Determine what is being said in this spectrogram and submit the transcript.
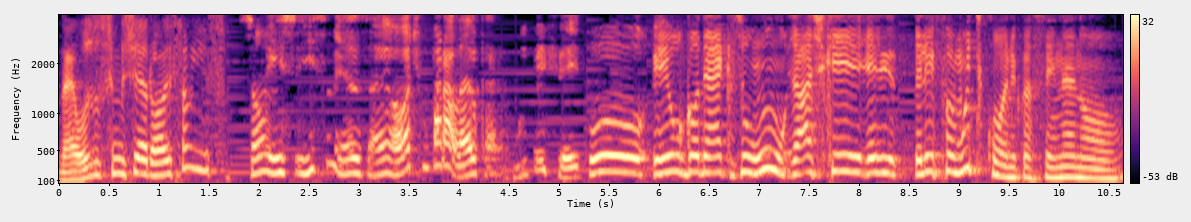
né? Hoje os filmes de heróis são isso. São isso, isso mesmo. É ótimo paralelo, cara. Muito bem feito. O, e o Golden Axe 1, eu acho que ele, ele foi muito icônico, assim, né? No,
